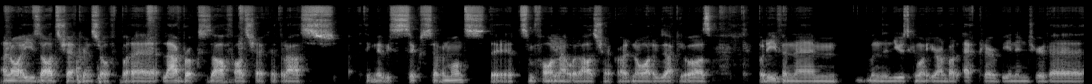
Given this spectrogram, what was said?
I know I use odds checker and stuff, but uh, Ladbrokes is off odds checker the last, think maybe six, seven months. They had some falling out with odds checker. I don't know what exactly it was, but even um, when the news came out, you're on about Ekeler being injured, uh,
